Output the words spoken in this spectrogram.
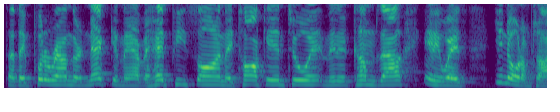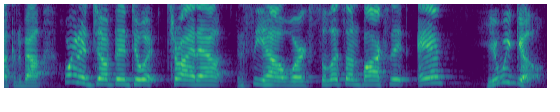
that they put around their neck and they have a headpiece on and they talk into it and then it comes out. Anyways, you know what I'm talking about. We're going to jump into it, try it out, and see how it works. So let's unbox it and here we go.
